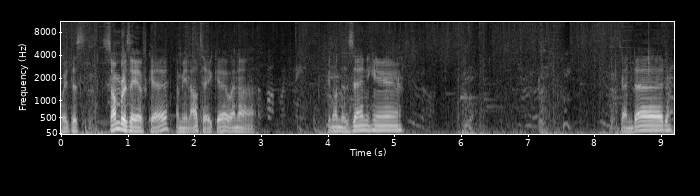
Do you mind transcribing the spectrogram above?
Wait, this Sombra's AFK? I mean, I'll take it. Why not? Get on the Zen here. Zen dead.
